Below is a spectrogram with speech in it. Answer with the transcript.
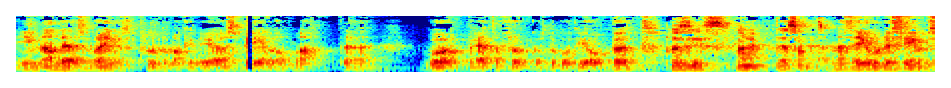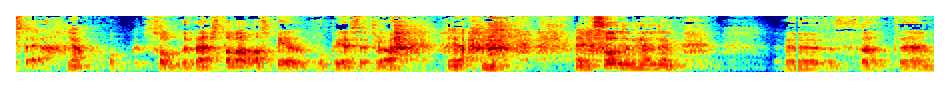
innan det så var det ingen som trodde man kunde göra spel om att eh, gå upp, äta frukost och gå till jobbet. precis, nej det är sant. Eh, Men sen gjorde Sims det. Ja. Och sålde bäst av alla spel på PC tror jag. Ja, det sålde en hel del. Eh, Så att, eh,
